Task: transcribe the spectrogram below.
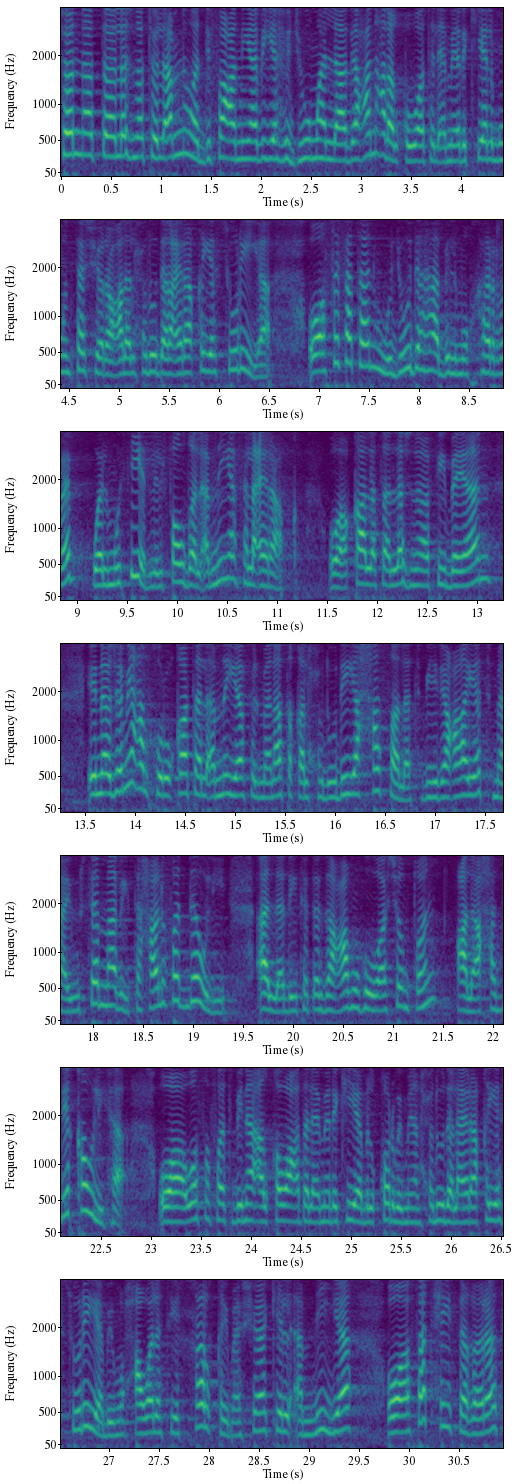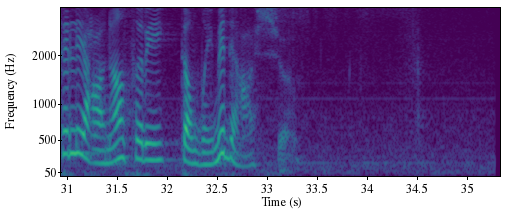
شنت لجنة الأمن والدفاع النيابية هجوما لاذعا على القوات الأمريكية المنتشرة على الحدود العراقية السورية واصفة وجودها بالمخرب والمثير للفوضى الأمنية في العراق. وقالت اللجنة في بيان إن جميع الخروقات الأمنية في المناطق الحدودية حصلت برعاية ما يسمى بالتحالف الدولي الذي تتزعمه واشنطن على حد قولها. ووصفت بناء القواعد الأمريكية بالقرب من الحدود العراقية السورية بمحاولة خلق مشاكل أمنية وفتح ثغرات لعناصر تنظيم داعش.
